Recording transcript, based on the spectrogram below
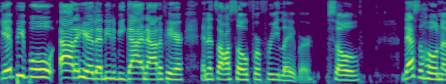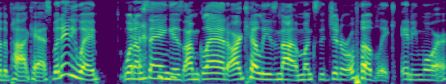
get people out of here that need to be gotten out of here and it's also for free labor so that's a whole nother podcast but anyway what I'm saying is, I'm glad R. Kelly is not amongst the general public anymore.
